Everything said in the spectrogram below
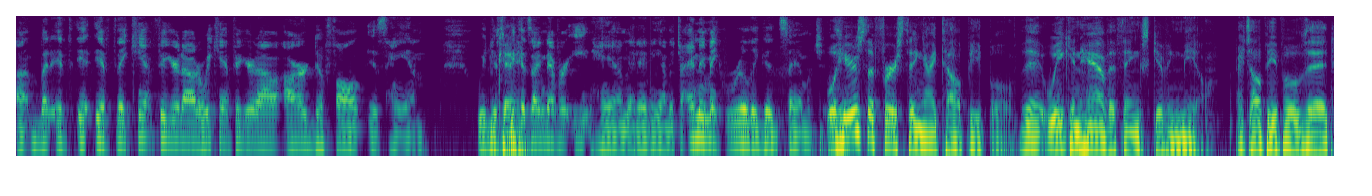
Uh, but if if they can't figure it out, or we can't figure it out, our default is ham. We just Okay. because I never eat ham at any other time, and they make really good sandwiches. Well, here's the first thing I tell people that we can have a Thanksgiving meal. I tell people that,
